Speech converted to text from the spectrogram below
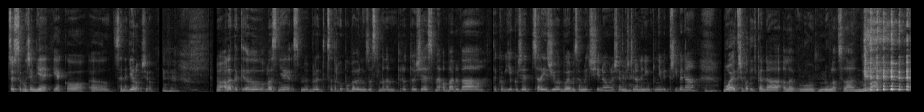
Což samozřejmě jako uh, se nedělo, že jo. Mm-hmm. No, ale tak uh, vlastně jsme byli docela trochu pobavení s Vlastimilem, protože jsme oba dva takový, jakože celý život bojujeme s angličtinou, naše angličtina mm-hmm. není úplně vytříbená. Mm-hmm. Moje třeba teďka na levelu 0,0.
